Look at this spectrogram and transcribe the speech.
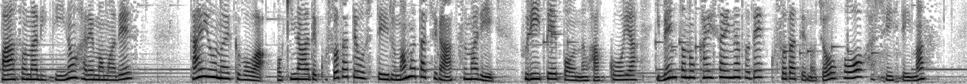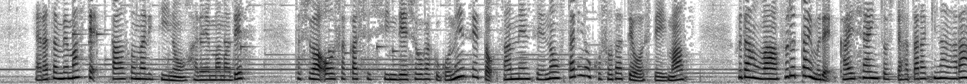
パーソナリティの晴れママです。太陽のエクボは沖縄で子育てをしているママたちが集まり、フリーペーパーの発行やイベントの開催などで子育ての情報を発信しています。改めまして、パーソナリティの晴れママです。私は大阪出身で小学5年生と3年生の2人の子育てをしています。普段はフルタイムで会社員として働きながら、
